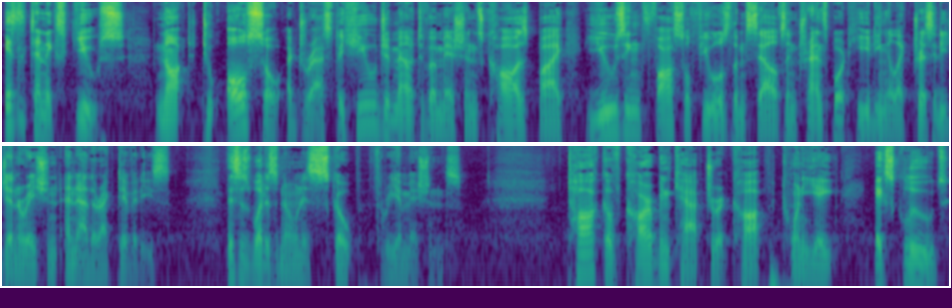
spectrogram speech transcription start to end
isn't an excuse not to also address the huge amount of emissions caused by using fossil fuels themselves in transport, heating, electricity generation, and other activities. This is what is known as Scope 3 emissions. Talk of carbon capture at COP28 excludes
